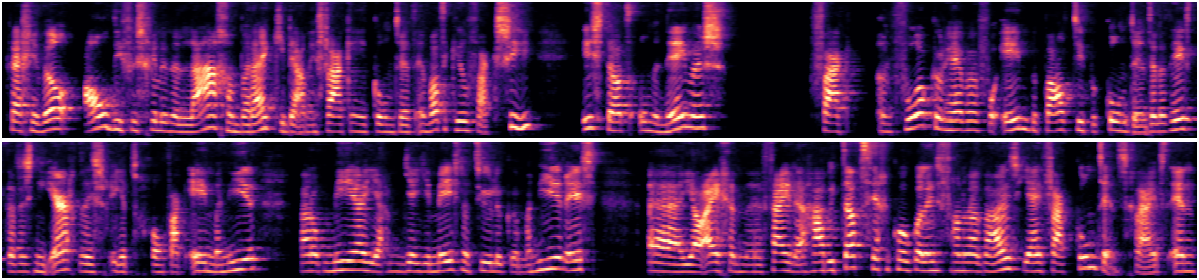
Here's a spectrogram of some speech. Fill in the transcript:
krijg je wel al die verschillende lagen, bereik je daarmee vaak in je content. En wat ik heel vaak zie, is dat ondernemers vaak een voorkeur hebben voor één bepaald type content. En dat, heeft, dat is niet erg, dat is, je hebt gewoon vaak één manier waarop meer ja, je, je meest natuurlijke manier is. Uh, jouw eigen uh, fijne habitat, zeg ik ook wel eens van waaruit jij vaak content schrijft. En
